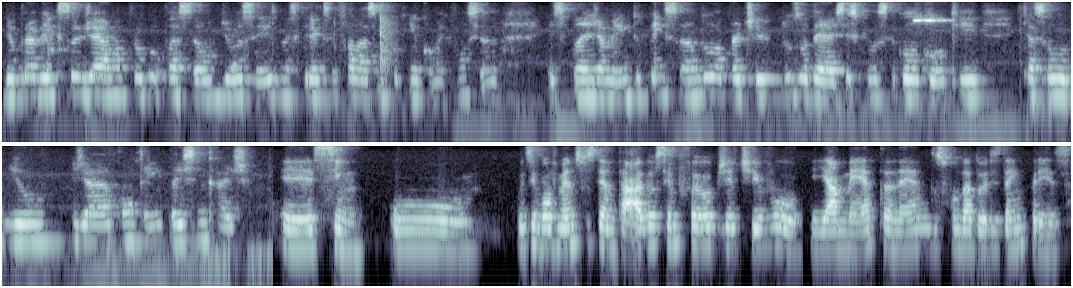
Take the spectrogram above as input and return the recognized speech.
deu para ver que isso já é uma preocupação de vocês, mas queria que você falasse um pouquinho como é que funciona esse planejamento, pensando a partir dos ODS que você colocou que, que a Solubio já contempla e se encaixa. É, sim, o, o desenvolvimento sustentável sempre foi o objetivo e a meta né, dos fundadores da empresa.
